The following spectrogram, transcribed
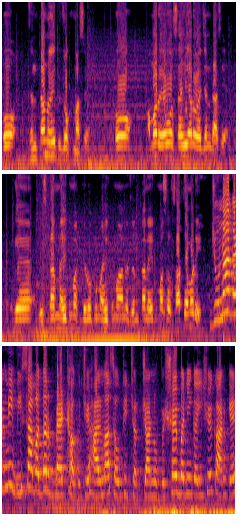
તો જનતાનું હિત જોખમાશે તો અમારો એવો સહિયારો એજન્ડા છે. કે વિસ્તારના હિતમાં, ખેડૂતોના હિતમાં અને જનતાના હિતમાં સૌ સાથે મળી? જૂનાગઢની વિસાવદર બેઠક, જે હાલમાં સૌથી ચર્ચાનો વિષય બની ગઈ છે, કારણ કે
